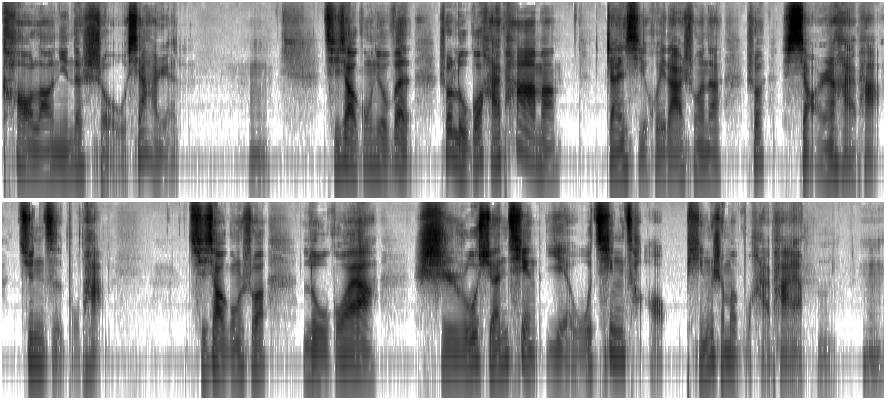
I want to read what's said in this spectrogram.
犒劳您的手下人。嗯，齐孝公就问说：“鲁国还怕吗？”展喜回答说呢：“说小人害怕，君子不怕。”齐孝公说：“鲁国呀，始如玄庆，也无青草，凭什么不害怕呀？”嗯嗯，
